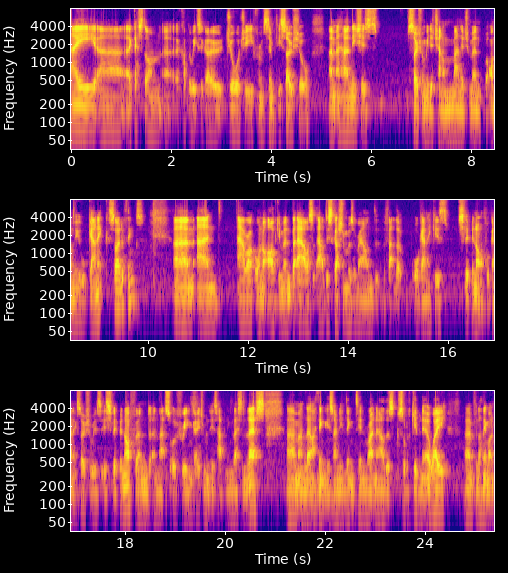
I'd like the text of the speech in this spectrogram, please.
a, uh, a guest on uh, a couple of weeks ago, Georgie from Simply Social, um, and her niche is social media channel management, but on the organic side of things. Um, and our or not argument, but our our discussion was around the fact that organic is slipping off. Organic social is, is slipping off, and and that sort of free engagement is happening less and less. Um, and I think it's only LinkedIn right now that's sort of giving it away um, for nothing. I'm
